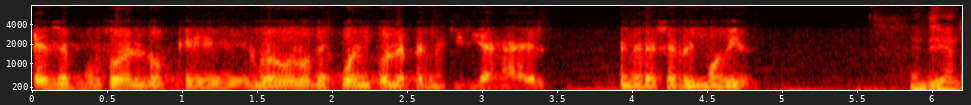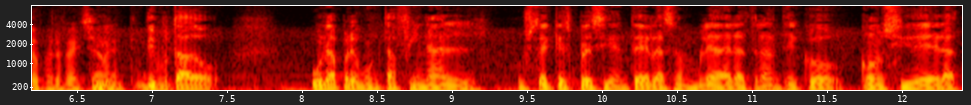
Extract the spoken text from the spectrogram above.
ese por sueldo que luego de los descuentos le permitirían a él tener ese ritmo de vida. Entiendo perfectamente. diputado, una pregunta final. Usted que es presidente de la Asamblea del Atlántico, considera,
